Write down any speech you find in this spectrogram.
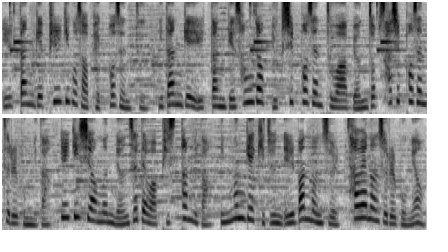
1단계 필기고사 100%, 2단계 1단계 성적 60%와 면접 40%를 봅니다. 필기시험은 연세대와 비슷합니다. 인문계 기준 일반 논술, 사회 논술을 보며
